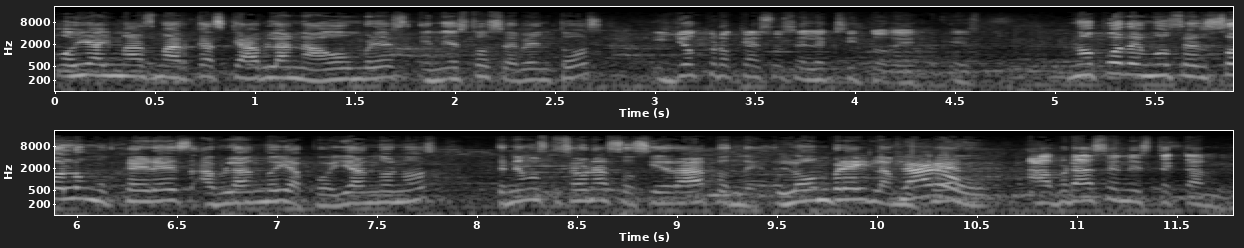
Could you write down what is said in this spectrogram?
hoy hay más marcas que hablan a hombres en estos eventos y yo creo que eso es el éxito de esto. No podemos ser solo mujeres hablando y apoyándonos. Tenemos que ser una sociedad donde el hombre y la Claro. mujer abracen este cambio.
